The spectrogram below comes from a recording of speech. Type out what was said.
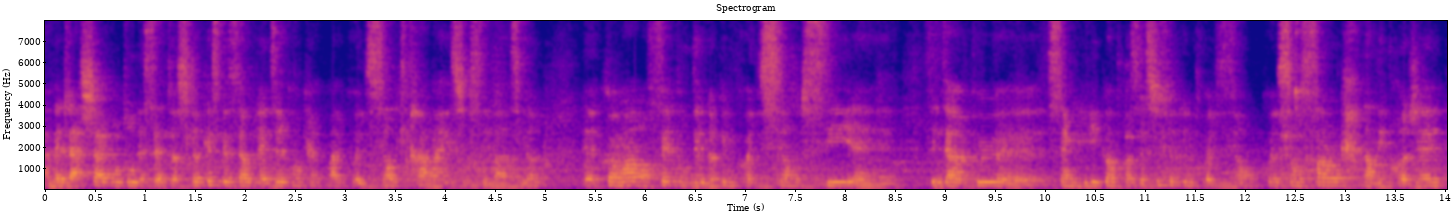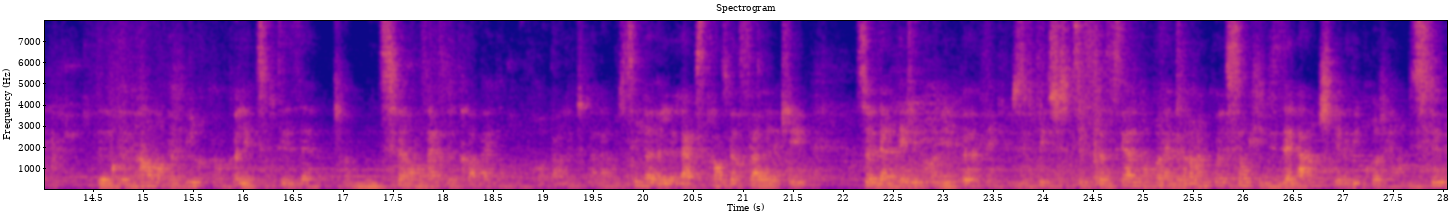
à, mettre la chair autour de cette os-là. Qu'est-ce que ça voulait dire concrètement une coalition qui travaille sur ces bases-là? Euh, comment on fait pour développer une coalition aussi? Euh, c'était un peu singulier comme processus, qu'une coalition, coalition s'ancre dans des projets de, grande envergure comme collectivité zen, comme différents axes de travail dont on pourra parler tout à l'heure aussi, l'axe transversal avec les solidarités avec les premiers peuples, l'inclusivité, justice sociale. Donc on avait vraiment une coalition qui visait large, qui avait des projets ambitieux.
